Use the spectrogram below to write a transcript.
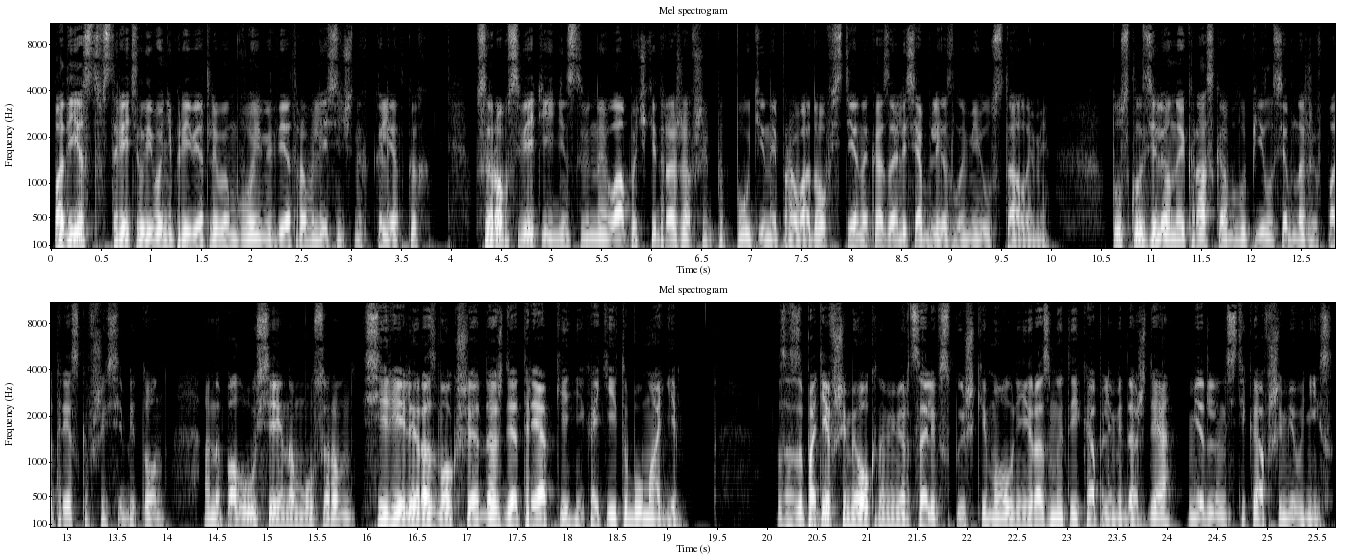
Подъезд встретил его неприветливым воем ветра в лестничных клетках. В сыром свете единственной лампочки, дрожавшей под паутиной проводов, стены казались облезлыми и усталыми. Тускло-зеленая краска облупилась, обнажив потрескавшийся бетон, а на полу, усеянном мусором, серели размокшие от дождя тряпки и какие-то бумаги. За запотевшими окнами мерцали вспышки молний, размытые каплями дождя, медленно стекавшими вниз.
